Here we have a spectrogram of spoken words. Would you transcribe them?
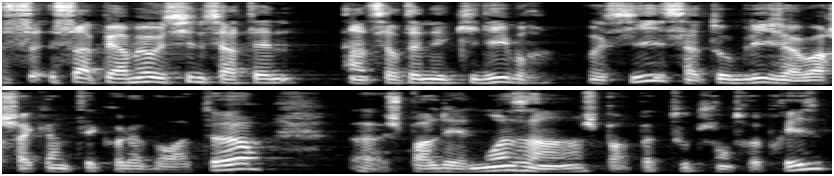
ça permet aussi une certaine un certain équilibre aussi. Ça t'oblige à avoir chacun de tes collaborateurs. Euh, je parle des N-1, hein, je parle pas de toute l'entreprise.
